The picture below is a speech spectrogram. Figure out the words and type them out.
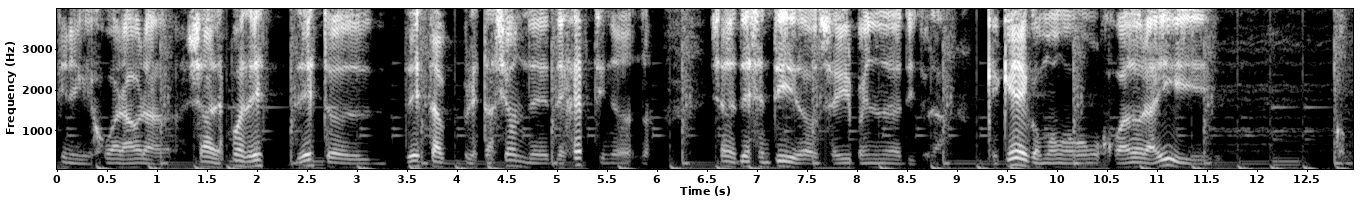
tiene que jugar ahora, ya después de, esto, de esta prestación de, de Hefty, no, ya no tiene sentido seguir poniendo de titular. Que quede como un jugador ahí como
